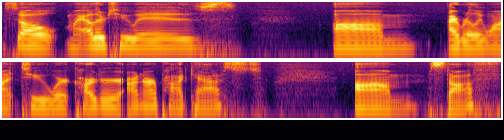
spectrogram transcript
So my other two is um I really want to work harder on our podcast um stuff.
